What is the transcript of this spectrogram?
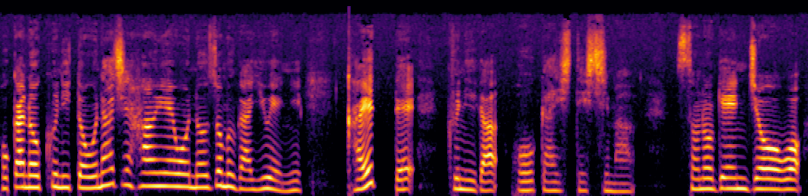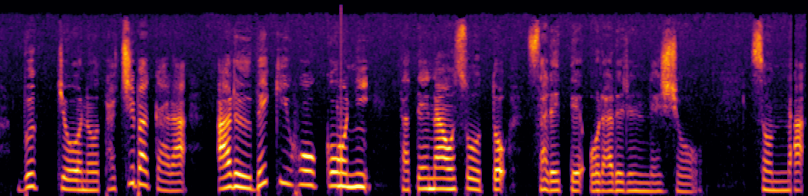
他の国と同じ繁栄を望むがゆえにかえって国が崩壊してしまう。その現状を仏教の立場からあるべき方向に立て直そうとされておられるんでしょう。そんな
